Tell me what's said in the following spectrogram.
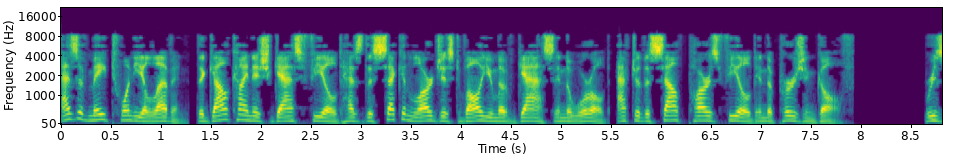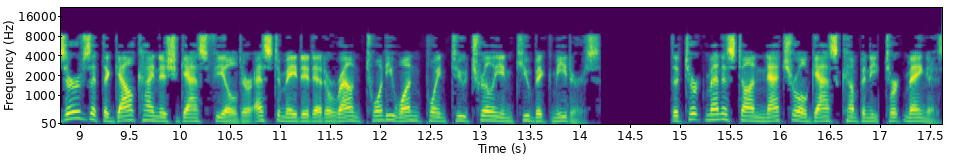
as of May 2011, the Galkynish gas field has the second largest volume of gas in the world, after the South Pars field in the Persian Gulf. Reserves at the Galkynish gas field are estimated at around 21.2 trillion cubic meters. The Turkmenistan Natural Gas Company Turkmengas,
